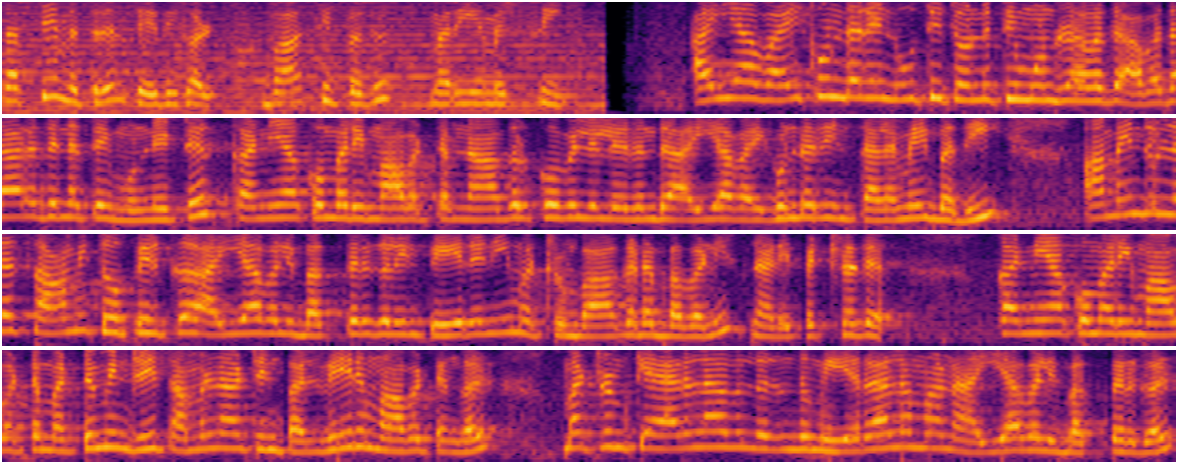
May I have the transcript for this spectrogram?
சத்தியமித்ரன் செய்திகள். வாசிப்பது மரியமிர்சி. ஐயா வைகுண்டரின் நூத்தி தொண்ணூத்தி மூன்றாவது அவதார தினத்தை முன்னிட்டு கன்னியாகுமரி மாவட்டம் நாகர்கோவிலில் இருந்து ஐயா வைகுண்டரின் தலைமைபதி அமைந்துள்ள சாமி தோப்பிற்கு ஐயாவளி பக்தர்களின் பேரணி மற்றும் வாகன பவனி நடைபெற்றது. கன்னியாகுமரி மாவட்டம் மட்டுமின்றி தமிழ்நாட்டின் பல்வேறு மாவட்டங்கள் மற்றும் கேரளாவிலிருந்தும் ஏராளமான ஐயாவளி பக்தர்கள்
